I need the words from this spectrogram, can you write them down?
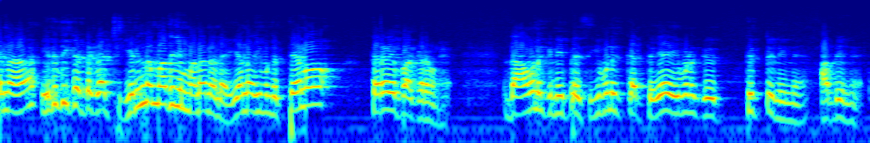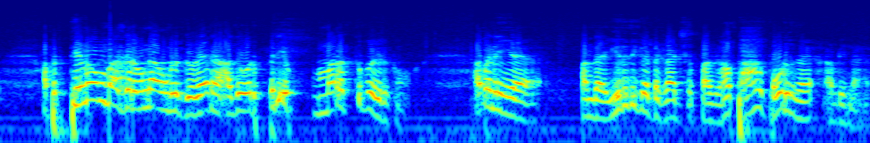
ஏன்னா இறுதிக்கட்ட காட்சி என்ன மாதிரி மனநிலை? ஏன்னா இவங்க தினம் திரையை பார்க்கறவங்க. இந்த அவனுக்கு நீ பேசு இவனுக்கு கத்து இவனுக்கு திட்டு நின்னு அப்படின்னு. அப்போ தினம் பார்க்கறவங்க அவங்களுக்கு வேற அது ஒரு பெரிய மரத்து போயிருக்கும். அப்ப நீங்க அந்த இறுதிக்கட்ட காட்சியை பார்க்க பா போடுங்க அப்படின்னாங்க.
